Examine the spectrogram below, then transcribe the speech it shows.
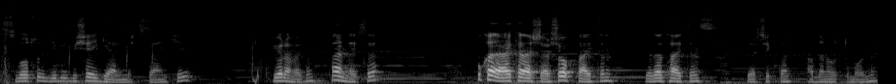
slotu gibi bir şey gelmişti sanki. Göremedim. Her neyse. Bu kadar arkadaşlar. Shop Titan ya da Titans. Gerçekten adını unuttum oyunun.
